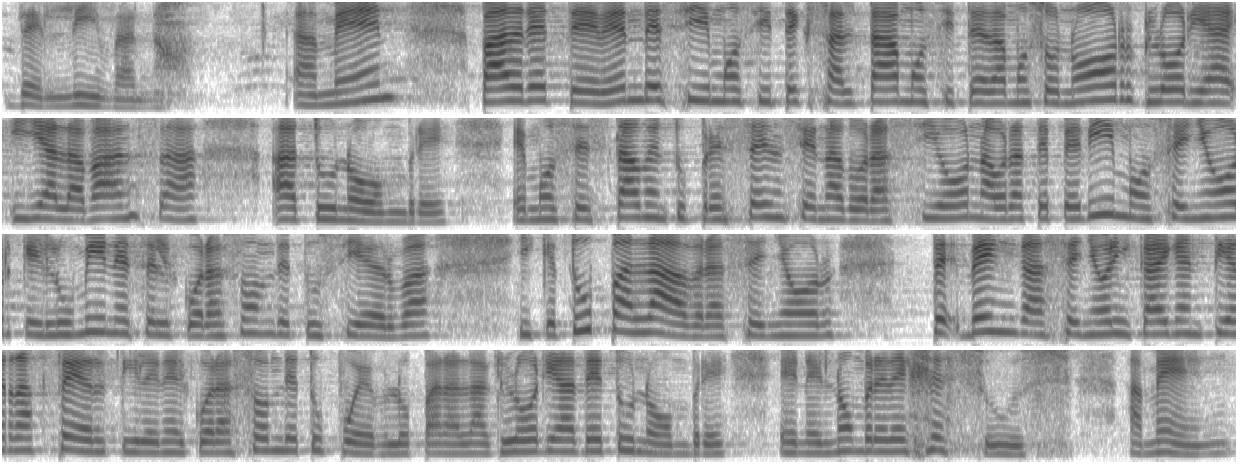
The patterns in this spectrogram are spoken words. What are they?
del Líbano. Amén. Padre, te bendecimos y te exaltamos y te damos honor, gloria y alabanza a tu nombre. Hemos estado en tu presencia en adoración. Ahora te pedimos, Señor, que ilumines el corazón de tu sierva y que tu palabra, Señor, venga, Señor, y caiga en tierra fértil en el corazón de tu pueblo para la gloria de tu nombre. En el nombre de Jesús. Amén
